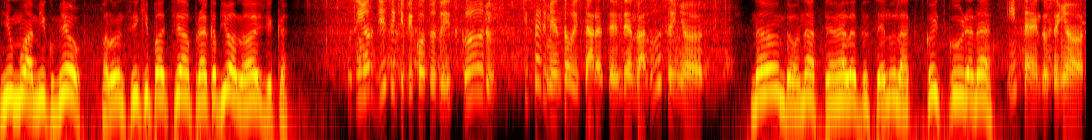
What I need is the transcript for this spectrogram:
e um amigo meu falou assim que pode ser uma placa biológica. O senhor disse que ficou tudo escuro. Experimentou estar acendendo a luz, senhor? Não, dona, a tela do celular que ficou escura, né? Entendo, senhor.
